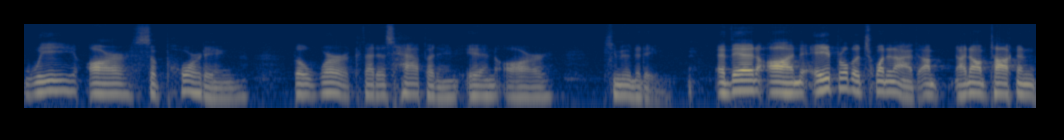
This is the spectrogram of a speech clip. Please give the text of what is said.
We are supporting the work that is happening in our community. And then on April the 29th, I'm, i know I'm talking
